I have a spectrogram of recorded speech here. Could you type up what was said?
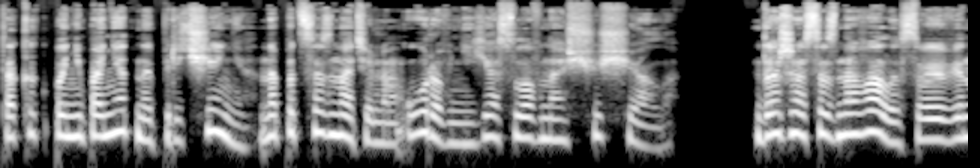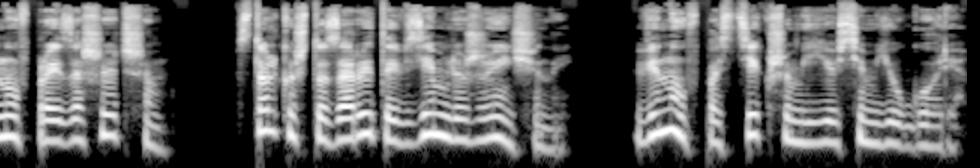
так как по непонятной причине на подсознательном уровне я словно ощущала, даже осознавала свою вину в произошедшем, столько что зарытой в землю женщиной, вину в постигшем ее семью горе.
